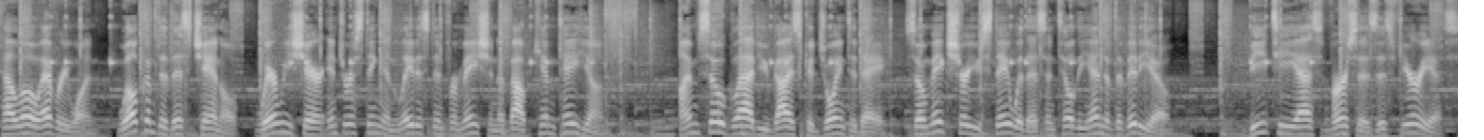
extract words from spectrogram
Hello everyone, welcome to this channel, where we share interesting and latest information about Kim Taehyung. I'm so glad you guys could join today, so make sure you stay with us until the end of the video. BTS versus is furious.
